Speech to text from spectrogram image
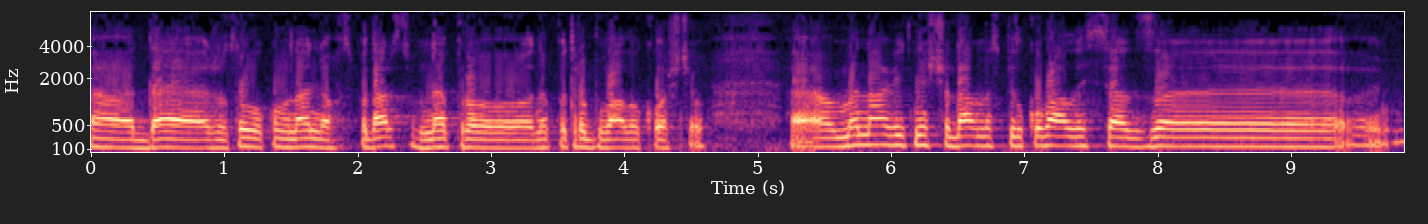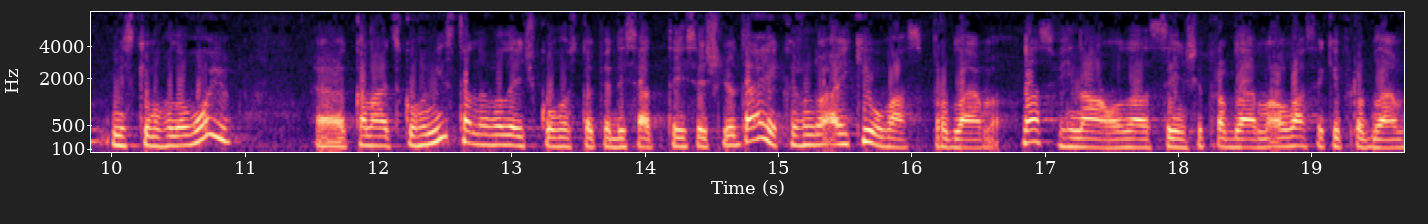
е, де житлово-комунальне господарство не про не потребувало коштів. Е, Ми навіть нещодавно спілкувалися з міським головою канадського міста невеличкого, 150 тисяч людей. І кажу, ну а які у вас проблеми? У нас війна, у нас інші проблеми, а у вас які проблеми?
